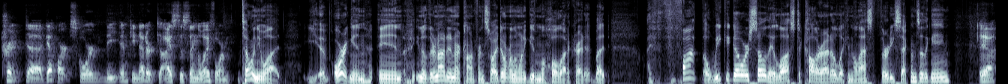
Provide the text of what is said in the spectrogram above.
Trent uh, Gephardt scored the empty netter to ice this thing away for him. I'm telling you what, Oregon, and you know they're not in our conference, so I don't really want to give them a whole lot of credit, but I thought a week ago or so they lost to Colorado like in the last 30 seconds of the game. Yeah.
